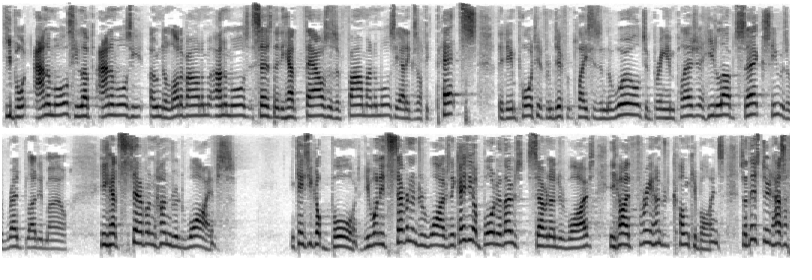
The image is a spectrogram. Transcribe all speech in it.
He bought animals. He loved animals. He owned a lot of animals. It says that he had thousands of farm animals. He had exotic pets that he imported from different places in the world to bring him pleasure. He loved sex. He was a red blooded male. He had 700 wives in case he got bored. He wanted 700 wives. And in case he got bored with those 700 wives, he hired 300 concubines. So this dude has a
